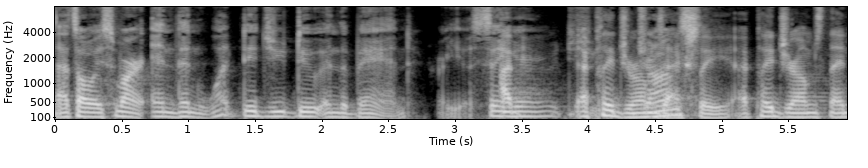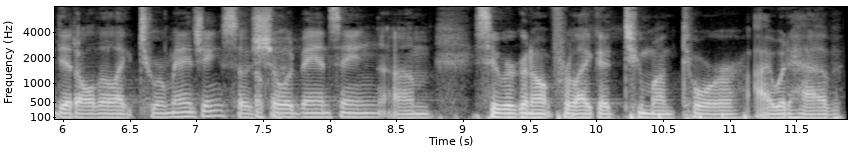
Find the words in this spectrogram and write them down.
that's always smart. And then what did you do in the band? Are you a singer? Did I played drums, actually. I played drums and I did all the like tour managing. So show advancing. Um, say we were going out for like a two month tour. I would have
